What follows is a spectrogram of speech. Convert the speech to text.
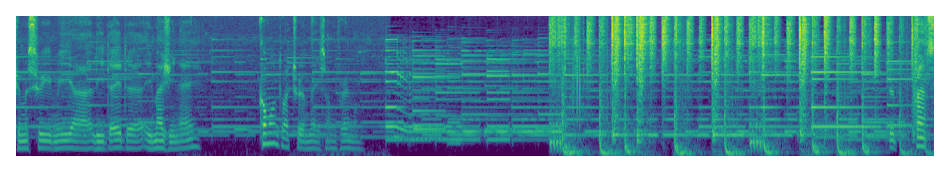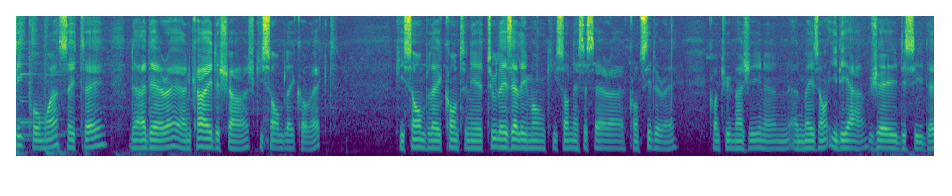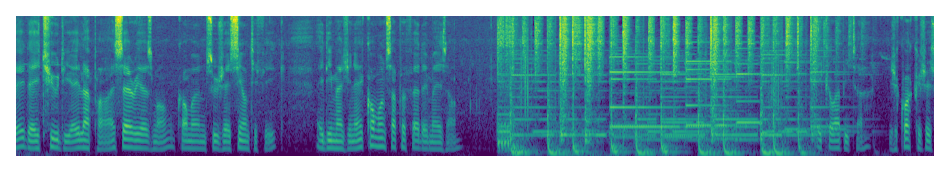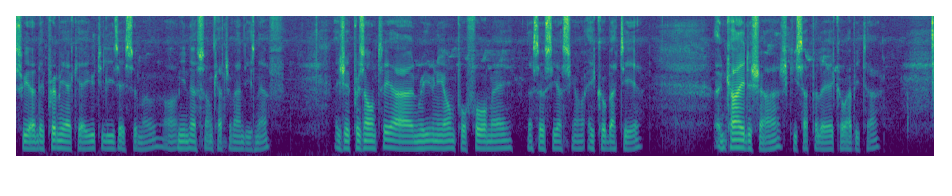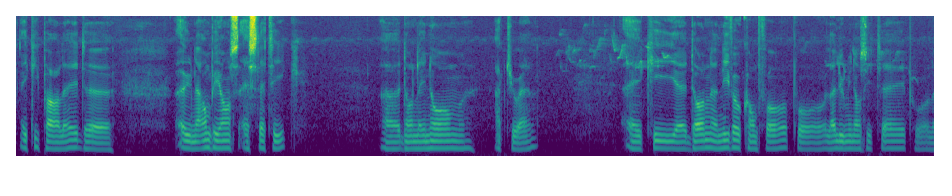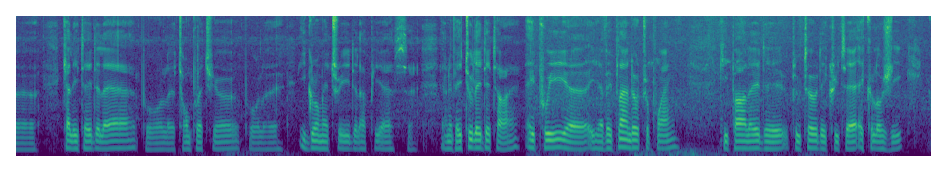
Je me suis mis à l'idée d'imaginer comment doit être une maison vraiment. Le principe pour moi, c'était d'adhérer à un cahier de charge qui semblait correct, qui semblait contenir tous les éléments qui sont nécessaires à considérer quand tu imagines une, maison idéale. J'ai décidé d'étudier la paille sérieusement comme un sujet scientifique et d'imaginer comment ça peut faire des maisons. Écohabitat. Je crois que je suis un des premiers qui a utilisé ce mot en 1999. Et j'ai présenté à une réunion pour former l'association Écobatir un cahier de charge qui s'appelait Ecohabitat et qui parlait d'une ambiance esthétique euh, dans les normes actuelles et qui euh, donne un niveau confort pour la luminosité, pour la qualité de l'air, pour la température, pour l'hygrométrie de la pièce. on avait tous les détails. Et puis, euh, il y avait plein d'autres points qui parlait plutôt des critères écologiques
